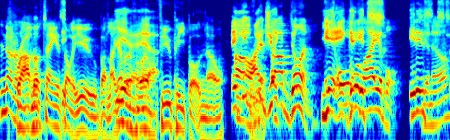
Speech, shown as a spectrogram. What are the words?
No, no, no. I'm not saying it's only you, but like I've heard Yeah, from yeah. a few people. No, It gets Oh, the I- like- job done. Yeah, it's ge- all reliable. It is. You know? s-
